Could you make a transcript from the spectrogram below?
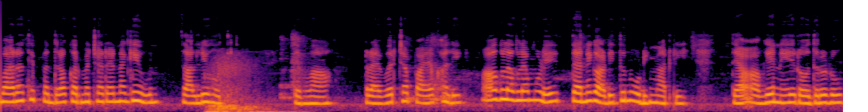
बारा ते पंधरा कर्मचाऱ्यांना घेऊन चालली होती. तेव्हा ड्रायव्हरच्या पायाखाली आग लागल्यामुळे त्याने गाडीतून उडी मारली. त्या आगेने रौद्ररूप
